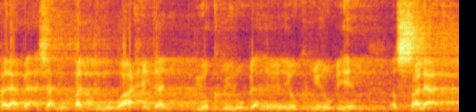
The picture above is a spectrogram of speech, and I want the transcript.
فلا بأس أن يقدموا واحدا يكمل يكمل بهم الصلاة.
